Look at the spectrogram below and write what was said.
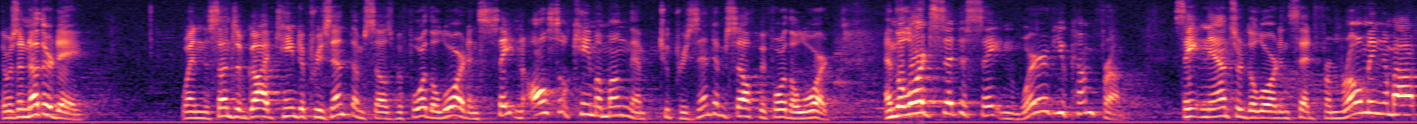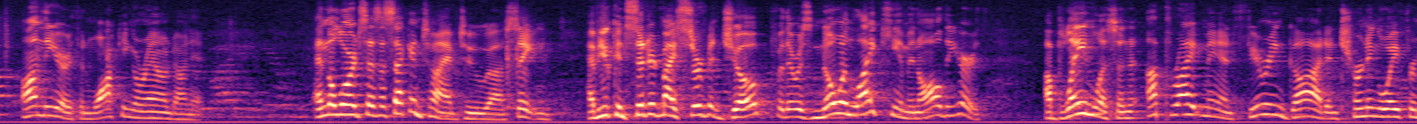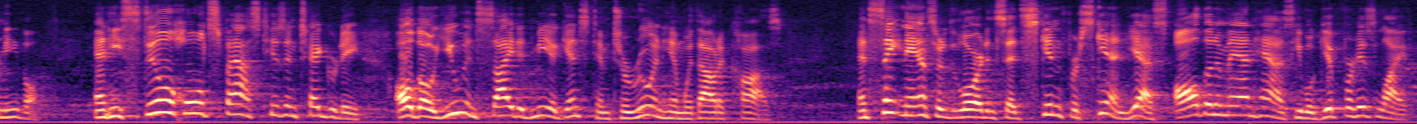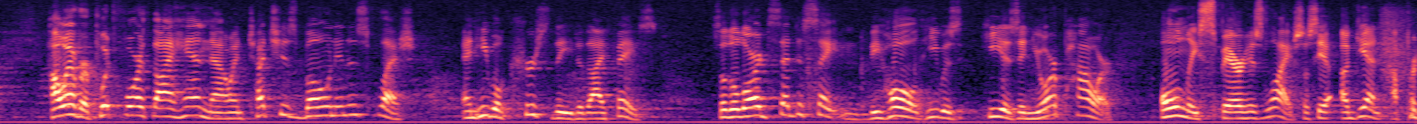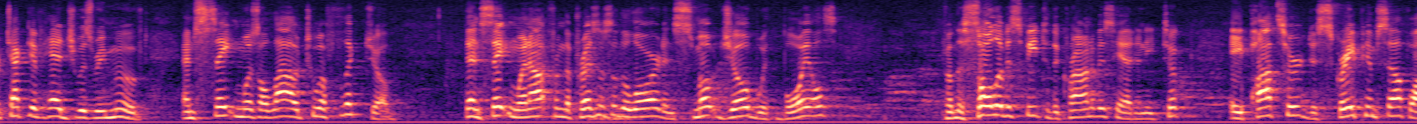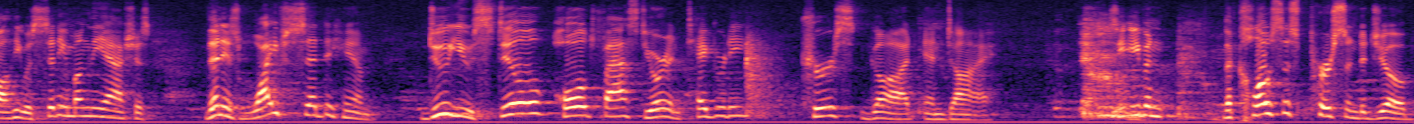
There was another day when the sons of God came to present themselves before the Lord, and Satan also came among them to present himself before the Lord. And the Lord said to Satan, Where have you come from? Satan answered the Lord and said, From roaming about on the earth and walking around on it. And the Lord says a second time to uh, Satan, Have you considered my servant Job? For there is no one like him in all the earth, a blameless and an upright man, fearing God and turning away from evil and he still holds fast his integrity, although you incited me against him to ruin him without a cause. And Satan answered the Lord and said, Skin for skin, yes, all that a man has he will give for his life. However, put forth thy hand now and touch his bone and his flesh, and he will curse thee to thy face. So the Lord said to Satan, Behold, he, was, he is in your power, only spare his life. So, see, again, a protective hedge was removed and Satan was allowed to afflict Job. Then Satan went out from the presence of the Lord and smote Job with boils from the sole of his feet to the crown of his head. And he took a potsherd to scrape himself while he was sitting among the ashes. Then his wife said to him, Do you still hold fast your integrity? Curse God and die. See, even the closest person to Job,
